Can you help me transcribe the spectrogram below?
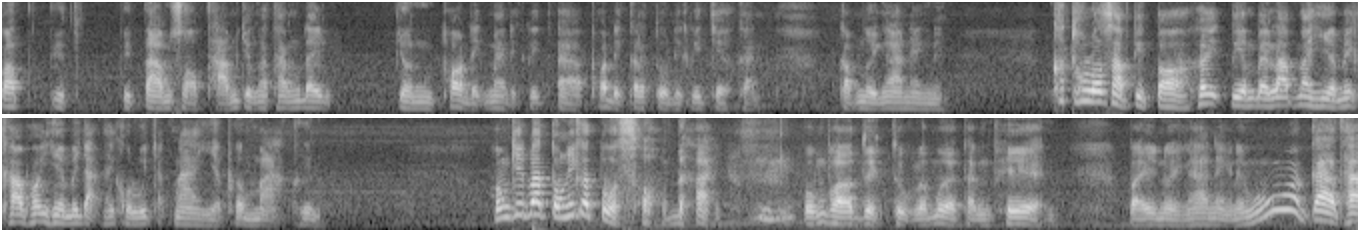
ก็ติดติดตามสอบถามจนกระทั่งได้จนพ่อเด็กแม่เด็กอ่าพ่อเด็กกระตัวเด็กได้เจอกัน กับหน่วยงานแห่งหนึ่งเขาโทรศัพท์ติดต่อเฮ้ยเตรียมไปรับหน้าเฮียไม่เข้าเพราะเฮียไม่อยากให้คนรู้จักหน้าเฮียเพิ่มมากขึ้น ผมคิดว่าตรงนี้ก็ตรวจสอบได้ ผมพาเด็กถูกละเมิดทางเพศ ไปหน่วยงานแห่งหนึ่งโอ้กล้าท้า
